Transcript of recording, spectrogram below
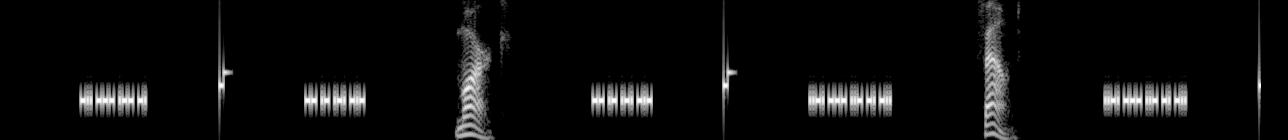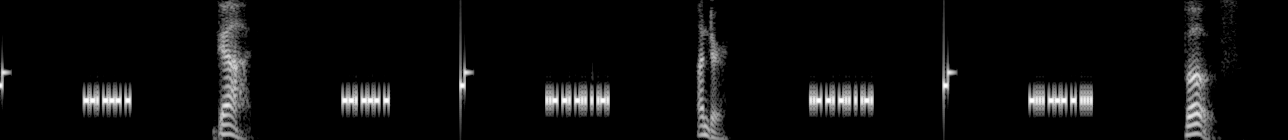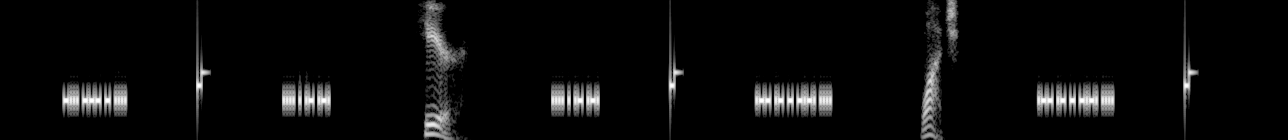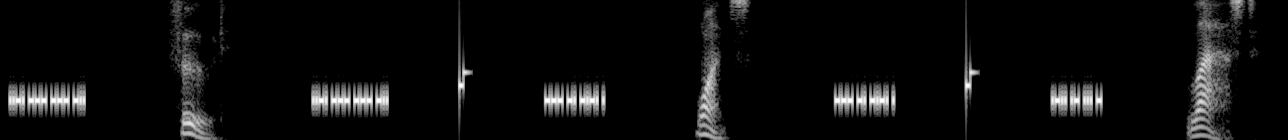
Mark. Found. Got. Under. Both. Here. Watch. Food. Once. Last.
